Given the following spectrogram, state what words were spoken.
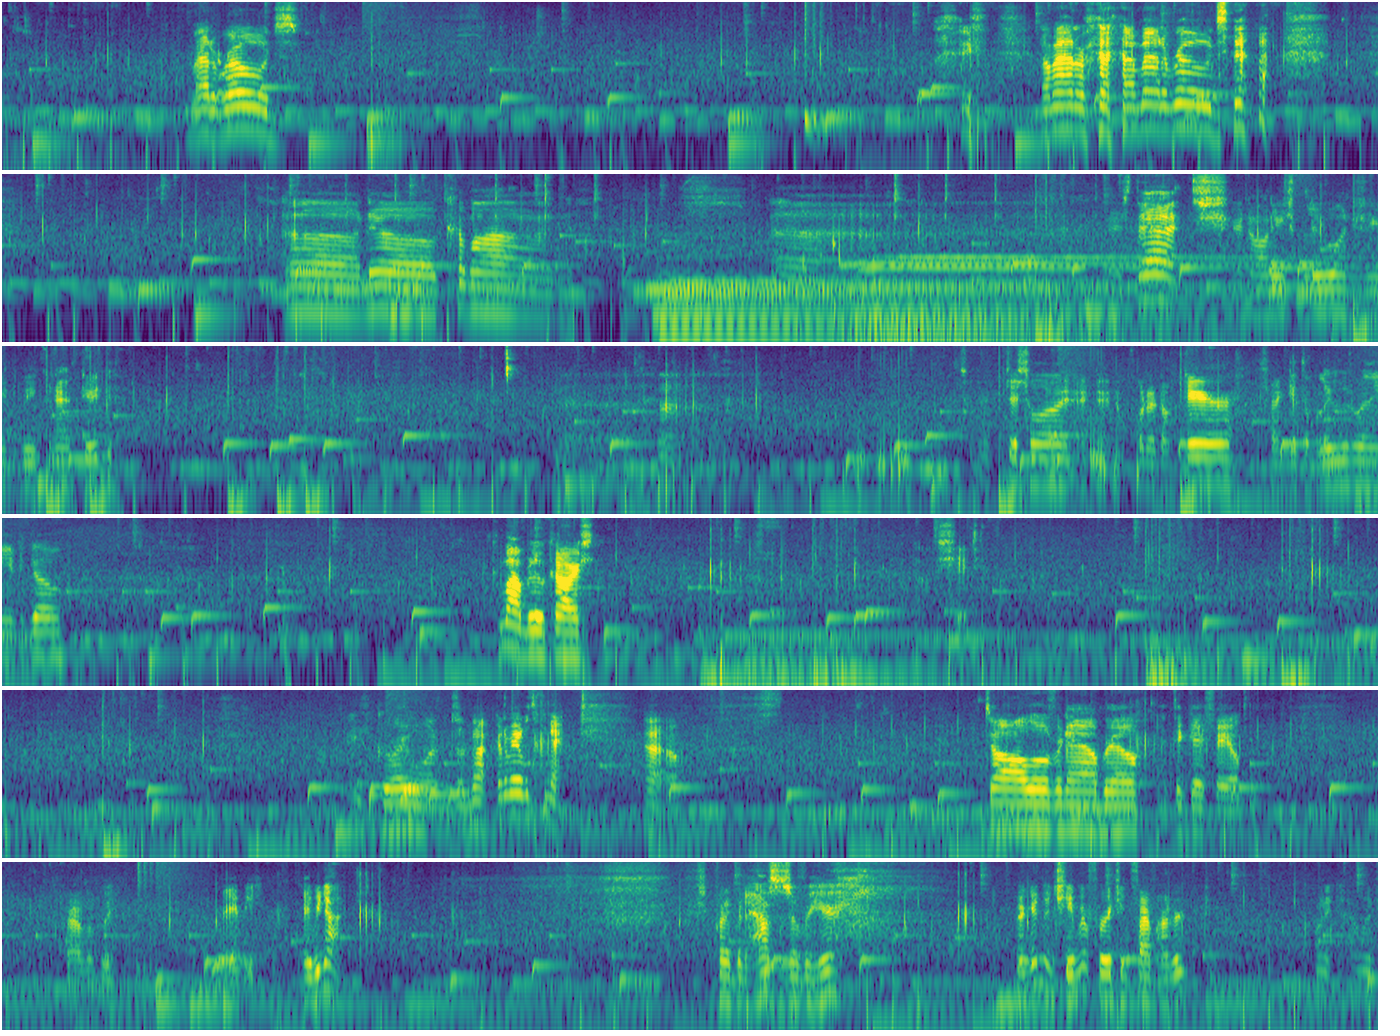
I'm out of roads. I'm out of I'm out of roads. oh no, come on. Uh, there's that, and all these blue ones need to be connected. This one, I'm put it up there so I can get the blues where they need to go. Come on, blue cars. Oh, shit. These gray ones, I'm not gonna be able to connect. Uh-oh. It's all over now, bro. I think I failed. Probably. Maybe. Maybe not. Quite a bit of houses over here. I getting an achievement for reaching 500? What, how much?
